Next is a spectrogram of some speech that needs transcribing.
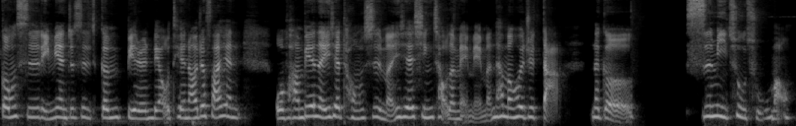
公司里面就是跟别人聊天，然后就发现我旁边的一些同事们，一些新潮的美眉们，他们会去打那个私密处除毛，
